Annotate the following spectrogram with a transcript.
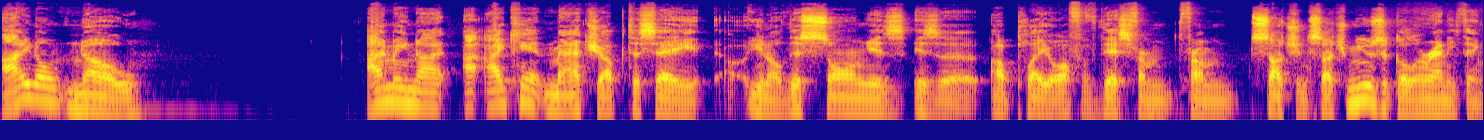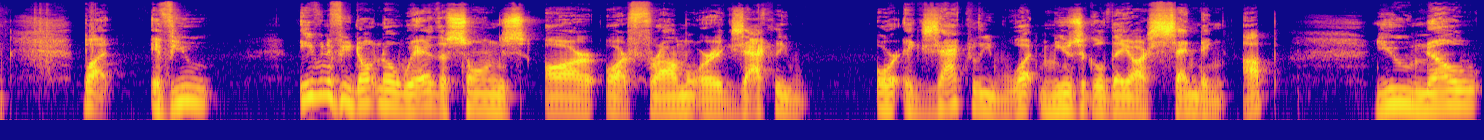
I don't know. I may not. I, I can't match up to say, you know, this song is is a, a play off of this from from such and such musical or anything. But if you, even if you don't know where the songs are are from or exactly or exactly what musical they are sending up, you know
